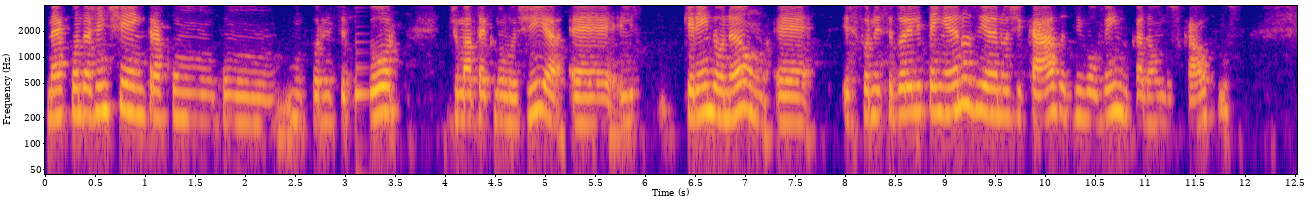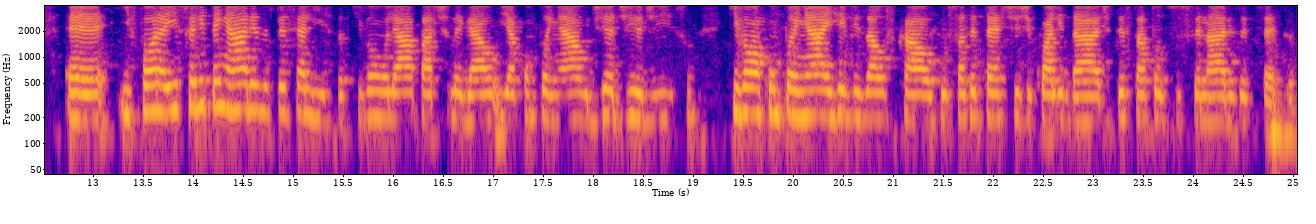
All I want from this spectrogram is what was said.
né? Quando a gente entra com, com um fornecedor, de uma tecnologia, é, eles, querendo ou não, é, esse fornecedor ele tem anos e anos de casa desenvolvendo cada um dos cálculos, é, e fora isso, ele tem áreas especialistas que vão olhar a parte legal e acompanhar o dia a dia disso, que vão acompanhar e revisar os cálculos, fazer testes de qualidade, testar todos os cenários, etc.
